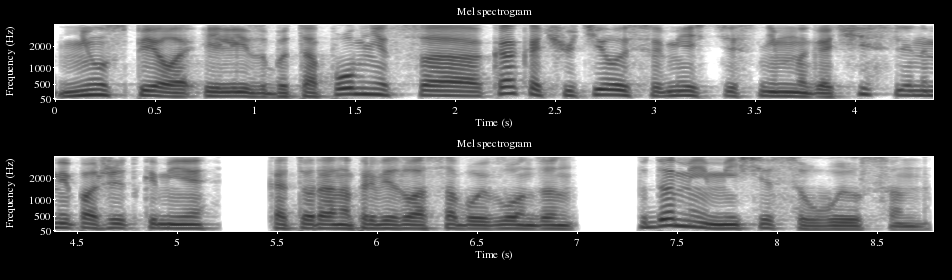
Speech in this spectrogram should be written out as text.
не успела Элизабет опомниться, как очутилась вместе с немногочисленными пожитками, которые она привезла с собой в Лондон, в доме миссис Уилсон.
